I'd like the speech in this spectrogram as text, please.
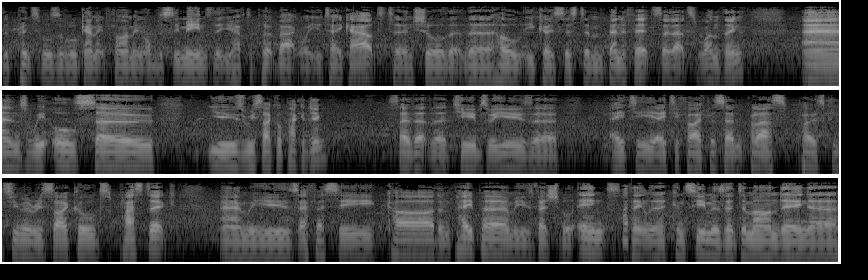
the principles of organic farming obviously means that you have to put back what you take out to ensure that the whole ecosystem benefits. So that's one thing. And we also use recycled packaging so that the tubes we use are 80 85% plus post consumer recycled plastic and we use FSC card and paper, and we use vegetable inks. I think the consumers are demanding a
